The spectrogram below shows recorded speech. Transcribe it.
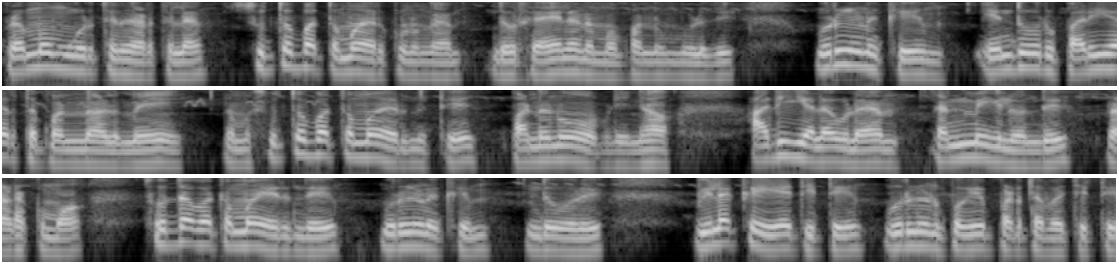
பிரம்ம முகூர்த்த நேரத்தில் சுத்தபத்தமாக இருக்கணுங்க. இந்த ஒரு செயலை நம்ம பண்ணும் பொழுது முருகனுக்கு எந்த ஒரு பரிகாரத்தை பண்ணாலுமே நம்ம சுத்தபத்தமாக இருந்துட்டு பண்ணணும் அப்படின்னா அதிக அளவில் நன்மைகள் வந்து நடக்குமா? சுத்தபத்தமாக இருந்து முருகனுக்கு இந்த ஒரு விளக்கை ஏற்றிட்டு முருகன் புகைப்படத்தை வச்சுட்டு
